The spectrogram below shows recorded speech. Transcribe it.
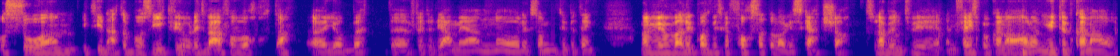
Og så um, I tiden etterpå så gikk vi jo litt hver for vårt. da, Jobbet, flyttet hjem igjen og litt sånne type ting. Men vi var veldig på at vi skal fortsette å lage sketsjer. Så da begynte vi en Facebook-kanal og en YouTube-kanal.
